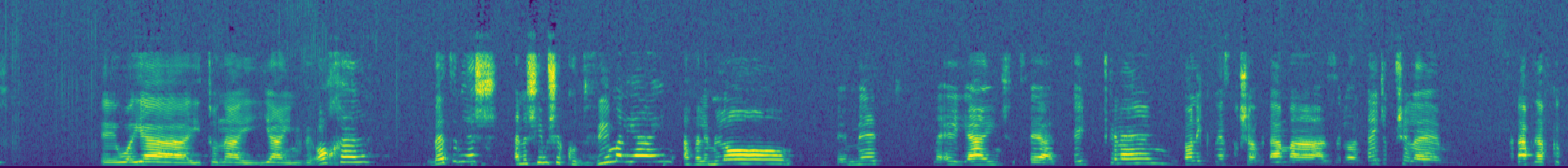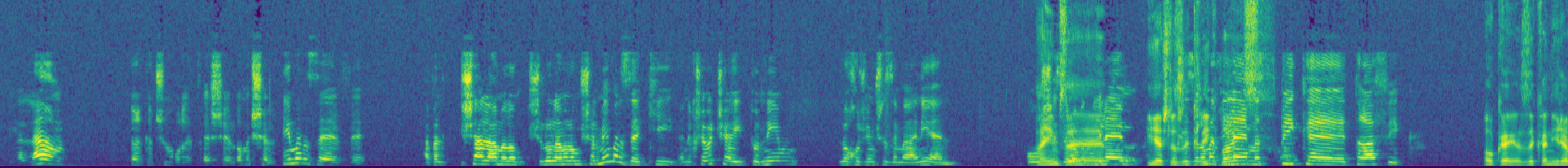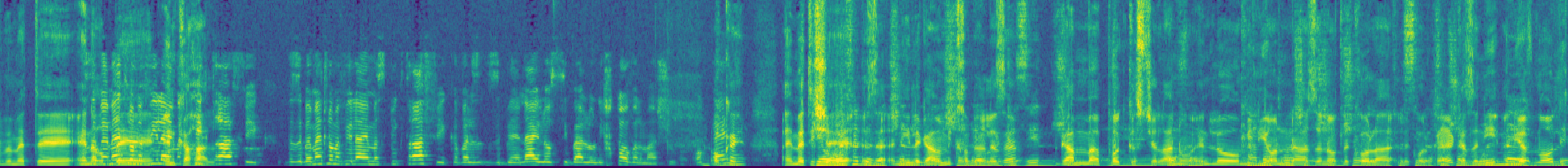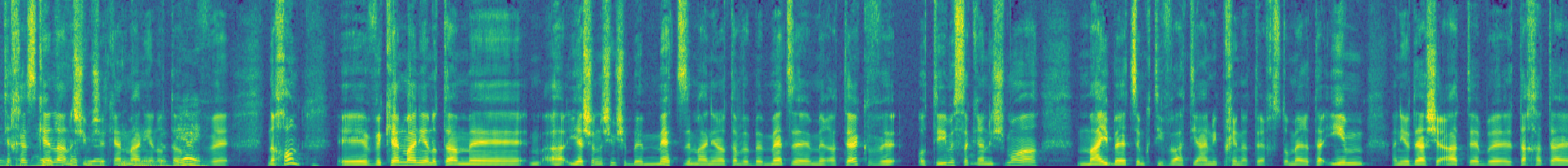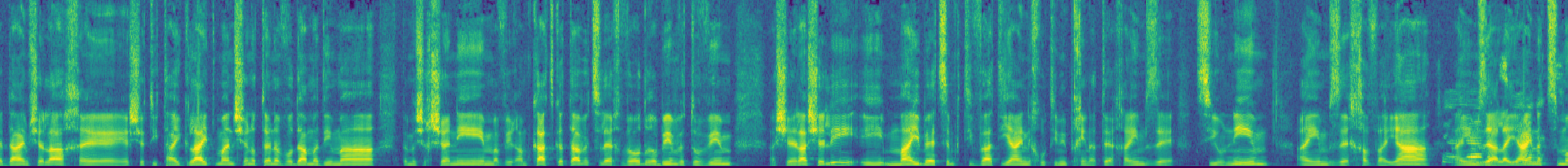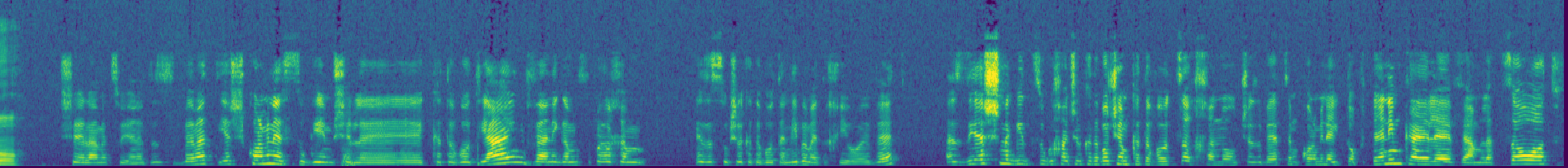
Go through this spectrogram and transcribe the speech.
אה, הוא היה עיתונאי יין ואוכל, בעצם יש אנשים שכותבים על יין, אבל הם לא באמת תנאי יין שזה הדיי ג'וב שלהם, לא ניכנס עכשיו למה זה לא הדיי ג'וב שלהם, זה לאו דווקא בגללם, יותר קשור לזה שלא משלמים על זה, ו... אבל תשאל למה לא, תשאלו למה לא משלמים על זה, כי אני חושבת שהעיתונים לא חושבים שזה מעניין. או שזה לא מביא להם, יש לזה שזה לא מביא להם מספיק אה, traffic. אוקיי, אז זה כנראה באמת, אה, אין הרבה, אין קהל. זה באמת לא מביא להם מספיק traffic. וזה באמת לא מביא להם מספיק traffic, אבל זה בעיניי לא סיבה לא לכתוב על משהו, אוקיי? אוקיי, האמת היא שאני לגמרי מתחבר לזה, גם הפודקאסט שלנו אין לו מיליון האזנות לכל פרק, אז אני אוהב מאוד להתייחס כן לאנשים שכן מעניין אותם, נכון, אה, וכן מעניין אותם, אה, אה, יש אנשים שבאמת זה מעניין אותם ובאמת זה מרתק, ואותי מסקרן לשמוע מהי בעצם כתיבת יין מבחינתך. זאת אומרת, האם, אני יודע שאת תחת הידיים שלך, יש את איתי גלייטמן שנותן עבודה מדהימה במשך שנים, אבירם כץ כתב אצלך ועוד רבים וטובים. השאלה שלי היא, מהי בעצם כתיבת יין איכותי מבחינתך? האם זה ציונים? האם זה חוויה? האם זה על היין עצמו? שאלה מצוינת. אז באמת יש כל מיני סוגים של אה, כתבות יין, ואני גם אספר לכם איזה סוג של כתבות אני באמת הכי אוהבת. אז יש נגיד סוג אחד של כתבות שהן כתבות צרכנות, שזה בעצם כל מיני טופ טנים כאלה, והמלצות,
